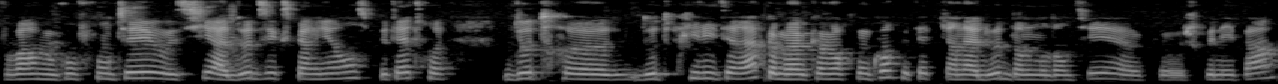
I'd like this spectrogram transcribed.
pouvoir me confronter aussi à d'autres expériences, peut-être d'autres euh, prix littéraires, comme, comme hors concours, peut-être qu'il y en a d'autres dans le monde entier que je connais pas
